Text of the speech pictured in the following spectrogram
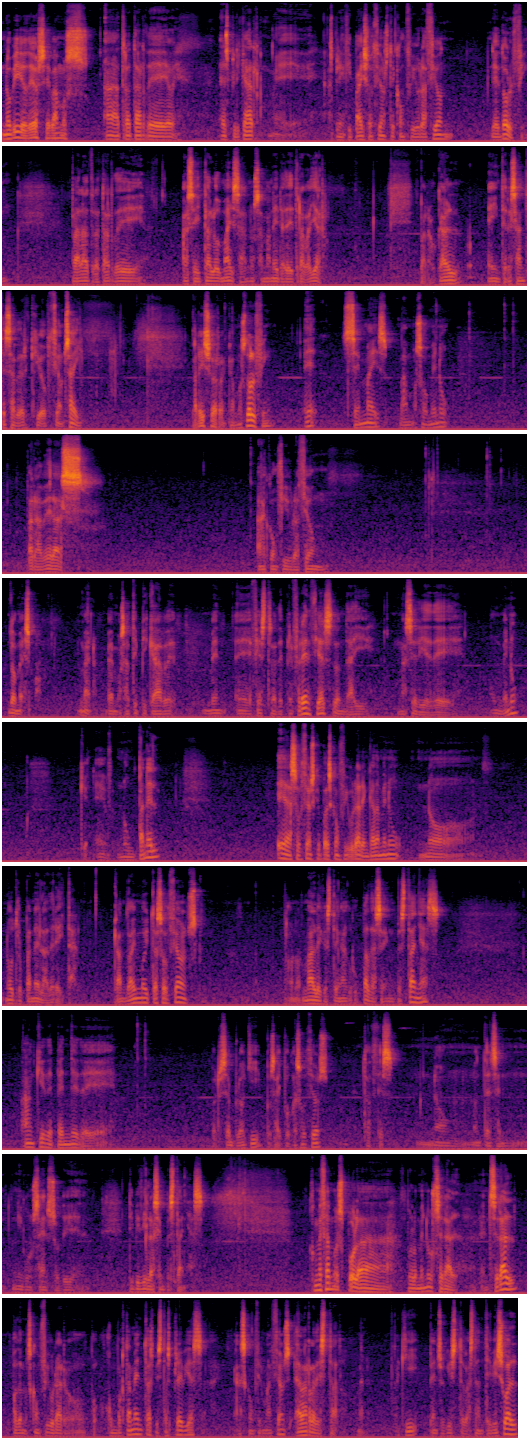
No vídeo de hoxe vamos a tratar de eh, explicar eh, as principais opcións de configuración de Dolphin para tratar de aceitalo máis a nosa maneira de traballar. Para o cal é interesante saber que opcións hai. Para iso arrancamos Dolphin e, sen máis, vamos ao menú para ver as a configuración do mesmo. Bueno, vemos a típica eh, fiestra de preferencias donde hai unha serie de un menú que, eh, é nun panel eh, e as opcións que podes configurar en cada menú no, noutro panel á dereita. Cando hai moitas opcións, o normal é que estén agrupadas en pestañas, aunque depende de... Por exemplo, aquí pois hai poucas opcións, entonces non ten sen, ningún senso de dividilas en pestañas. Comezamos pola, polo menú Seral. En Seral podemos configurar o, o comportamento, as vistas previas, as confirmacións e a barra de estado. Bueno, aquí penso que isto é bastante visual.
